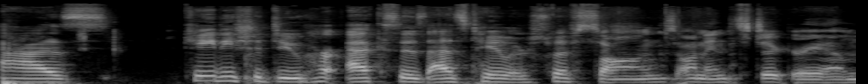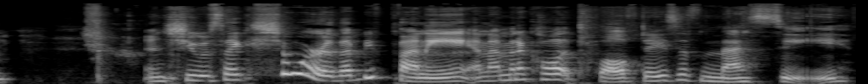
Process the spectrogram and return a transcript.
as Katie should do her exes as Taylor Swift songs on Instagram. And she was like, sure, that'd be funny. And I'm going to call it 12 Days of Messy.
